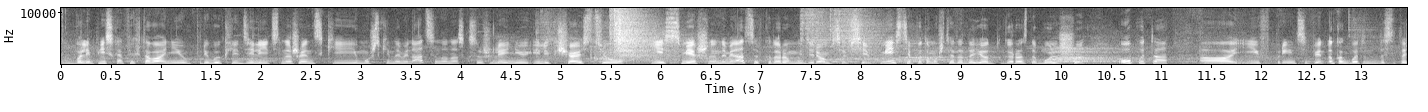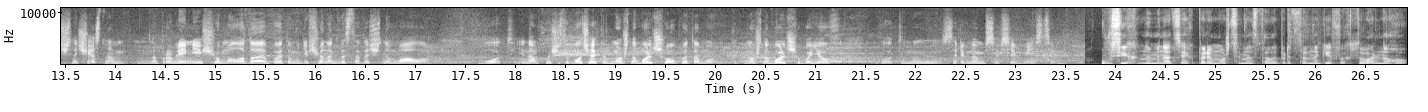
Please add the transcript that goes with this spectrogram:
В олимпийском фехтовании привыкли делить на женские и мужские номинации, но у нас, к сожалению или к счастью, есть смешанные номинации, в которые мы деремся все вместе, потому что это дает гораздо больше опыта. а, И, в принципе, ну, как бы это достаточно честно, направление еще молодое, поэтому девчонок достаточно мало. Вот. И нам хочется получать как можно больше опыта, как можно больше боев. Вот. И мы соревнуемся все вместе. У всіх номінаціях переможцями стали представники фехтувального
